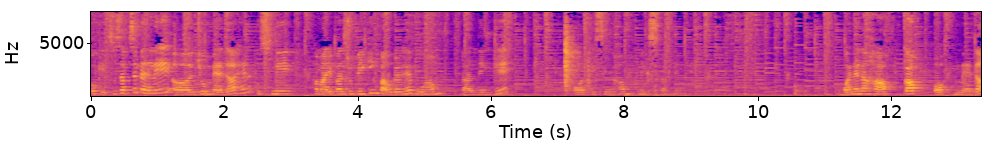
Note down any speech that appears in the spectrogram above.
ओके सो सबसे पहले जो मैदा है, उसमें हमारे पास जो बेकिंग पाउडर है, वो हम डाल देंगे और इसे हम मिक्स कर देंगे। One and half cup of मैदा।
